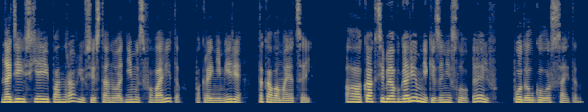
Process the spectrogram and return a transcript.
Надеюсь, я ей понравлюсь и стану одним из фаворитов, по крайней мере, такова моя цель. «А как тебя в гаремнике занесло, эльф?» — подал голос Сайтон.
